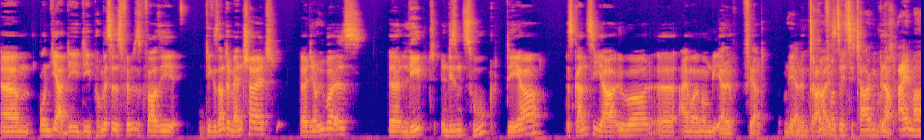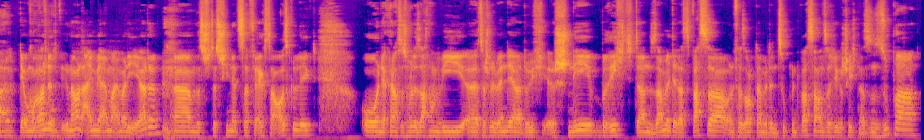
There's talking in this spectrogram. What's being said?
Ähm, und ja, die, die Prämisse des Films ist quasi, die gesamte Menschheit, äh, die noch über ist, äh, lebt in diesem Zug, der das ganze Jahr über äh, einmal immer um die Erde fährt. Um die Erde in kreist. 365 Tagen Genau. einmal. Der umrandet genau in einem Jahr einmal einmal die Erde. Ähm, das, das Schienennetz dafür extra ausgelegt. Und er kann auch so tolle Sachen wie, äh, zum Beispiel, wenn der durch äh, Schnee bricht, dann sammelt er das Wasser und versorgt damit den Zug mit Wasser und solche Geschichten. Also ein super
